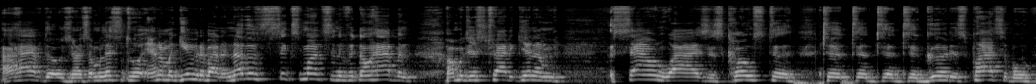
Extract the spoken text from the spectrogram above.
I have those joints. I'm gonna listen to it, and I'm gonna give it about another six months. And if it don't happen, I'm gonna just try to get them sound wise as close to, to to, to to good as possible,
